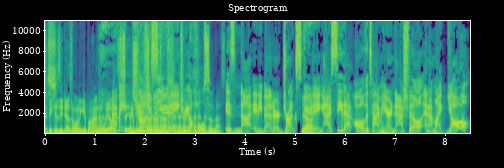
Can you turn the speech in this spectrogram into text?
Yes. because he doesn't want to get behind the wheel. I mean, drunk it should be- scooting. should be a wholesome mess. is not any better. Drunk Yeah. Scooting. I see that all the time here in Nashville, and I'm like, y'all,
